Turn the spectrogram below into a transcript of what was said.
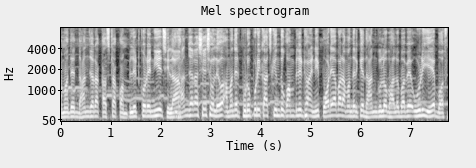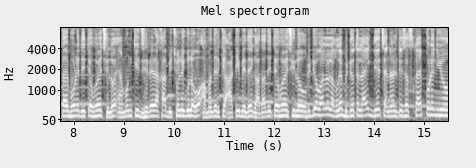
আমাদের ধান ঝাড়া কাজটা কমপ্লিট করে নিয়েছিলাম। ধান ঝাড়া শেষ হলেও আমাদের পুরোপুরি কাজ কিন্তু কমপ্লিট হয়নি, পরে আবার আমাদেরকে ধানগুলো ভালোভাবে উড়িয়ে বস্তায় ভরে দিতে হয়েছিল, এমনকি ঝেড়ে রাখা বিচলিগুলোও আমাদেরকে আটি বেঁধে গাদা দিতে হয়েছিল। ভিডিও ভালো লাগলে ভিডিওতে লাইক দিয়ে চ্যানেলটি সাবস্ক্রাইব করে নিও।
